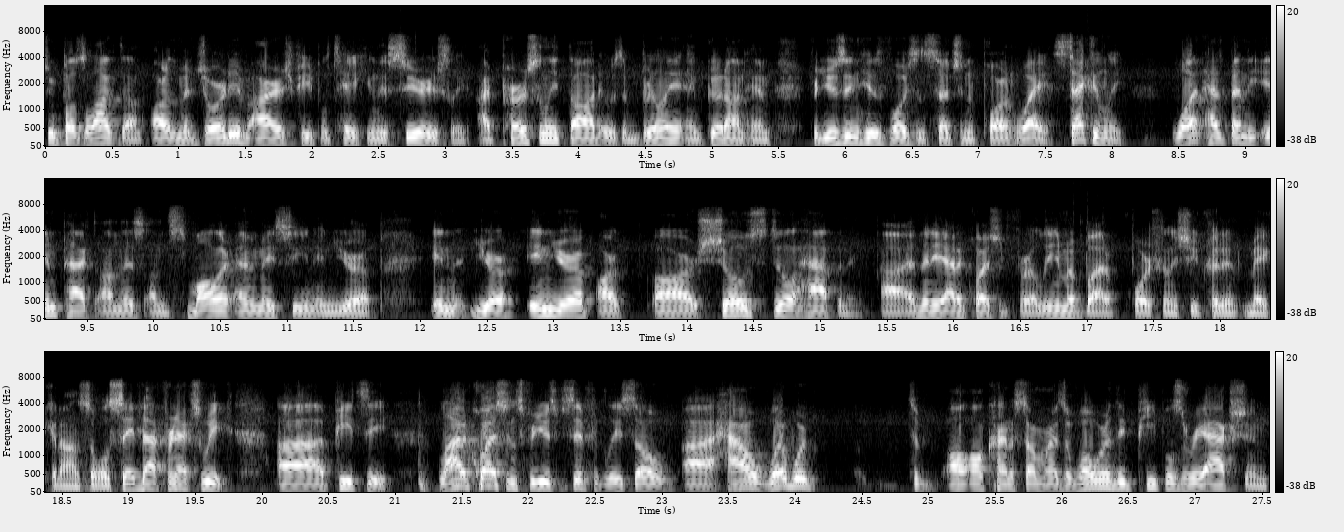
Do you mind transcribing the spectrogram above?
to impose a lockdown. Are the majority of Irish people taking this seriously? I personally thought it was a brilliant and good on him for using his voice in such an important way. Secondly, what has been the impact on this on the smaller MMA scene in Europe? In Europe, in Europe, are are shows still happening? Uh, and then he had a question for Ilima, but unfortunately she couldn't make it on. So we'll save that for next week. Uh, Pizzi, a lot of questions for you specifically. So uh, how what were to I'll, I'll kind of summarize it. What were the people's reaction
